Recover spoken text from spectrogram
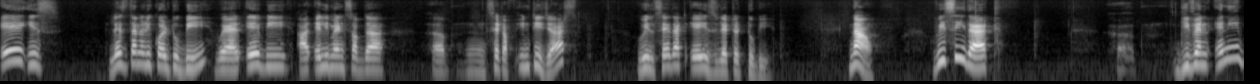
A is less than or equal to B where A B are elements of the uh, mm, set of integers we will say that A is related to B. Now, we see that uh, given any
